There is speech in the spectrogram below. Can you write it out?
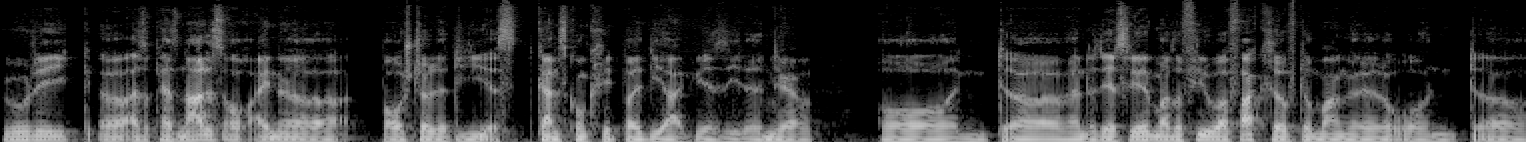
würde ich, äh, also Personal ist auch eine Baustelle, die ist ganz konkret bei dir angesiedelt. Ja. Und äh, wenn das jetzt immer so viel über Fachkräftemangel und äh,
